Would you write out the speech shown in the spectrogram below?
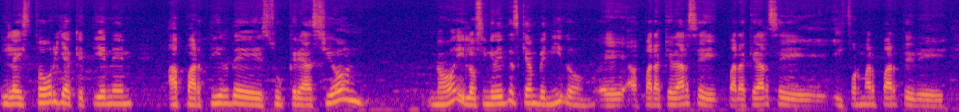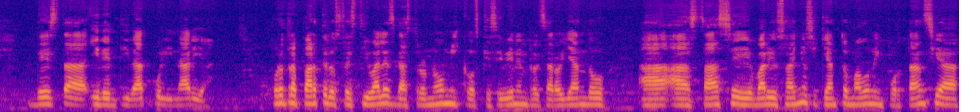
y la historia que tienen a partir de su creación ¿no? Y los ingredientes que han venido eh, para, quedarse, para quedarse y formar parte de, esta identidad culinaria. Por otra parte, los festivales gastronómicos que se vienen desarrollando hasta hace varios años y que han tomado una importancia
